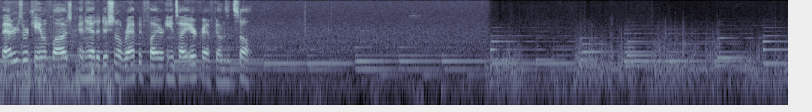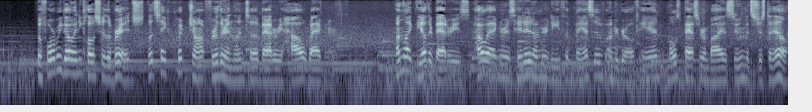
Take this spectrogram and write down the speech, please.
Batteries were camouflaged and had additional rapid fire anti aircraft guns installed. Before we go any closer to the bridge, let's take a quick jaunt further inland to Battery Howe Wagner. Unlike the other batteries, Howe Wagner is hidden underneath a massive undergrowth, and most passersby assume it's just a hill.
